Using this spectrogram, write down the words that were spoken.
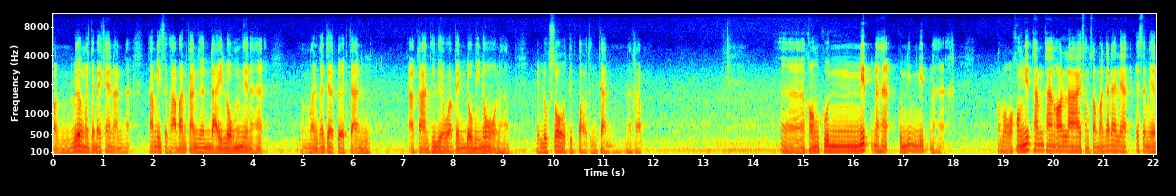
มันเรื่องมันจะไม่แค่นั้นนะถ้ามีสถาบันการเงินใดล้มเนี่ยนะฮะมันก็จะเกิดการอาการที่เรียกว่าเป็นโดมิโนนะครับ เป็นลูกโซ่ติดต่อถึงกันนะครับออของคุณนิดนะฮะคุณนิ่มนิดนะฮะก็บอกว่าของนิดทำทางออนไลน์สองสามวันก็ได้แล้ว SMS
